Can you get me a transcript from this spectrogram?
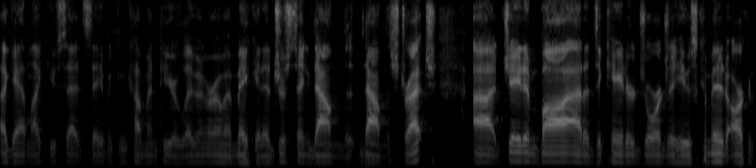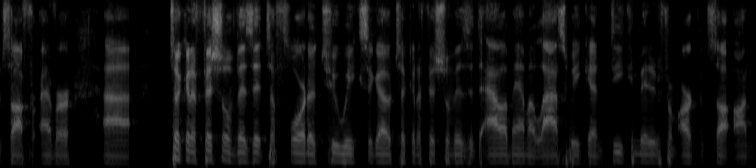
again, like you said, Saban can come into your living room and make it interesting down the down the stretch. Uh, Jaden Baugh out of Decatur, Georgia. He was committed to Arkansas forever. Uh, took an official visit to Florida two weeks ago. Took an official visit to Alabama last weekend. Decommitted from Arkansas on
